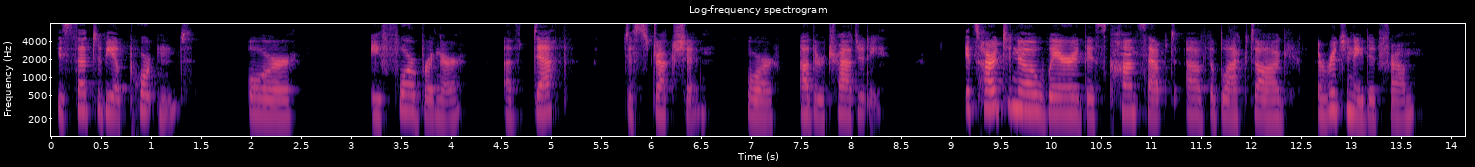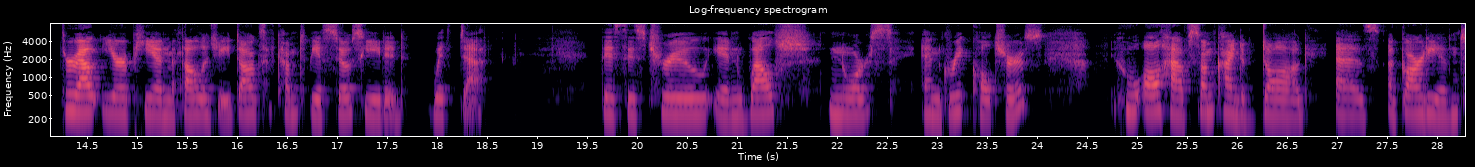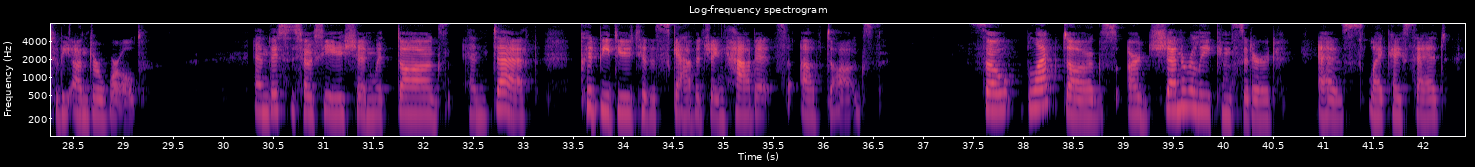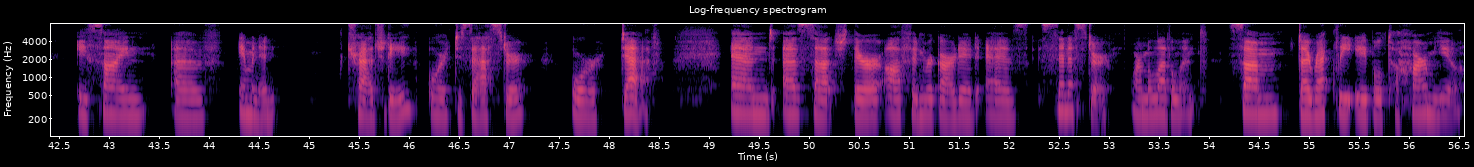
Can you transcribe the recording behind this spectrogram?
is said to be a portent or a forebringer of death, destruction, or other tragedy. It's hard to know where this concept of the black dog originated from, Throughout European mythology, dogs have come to be associated with death. This is true in Welsh, Norse, and Greek cultures, who all have some kind of dog as a guardian to the underworld. And this association with dogs and death could be due to the scavenging habits of dogs. So, black dogs are generally considered as, like I said, a sign of imminent tragedy or disaster or death. And as such, they're often regarded as sinister or malevolent, some directly able to harm you.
